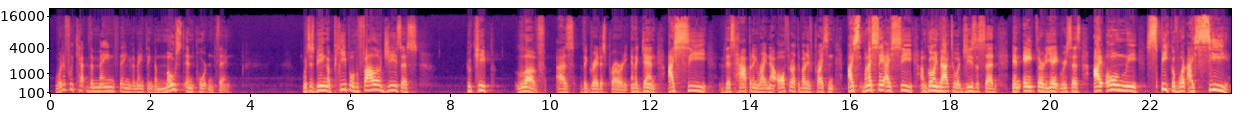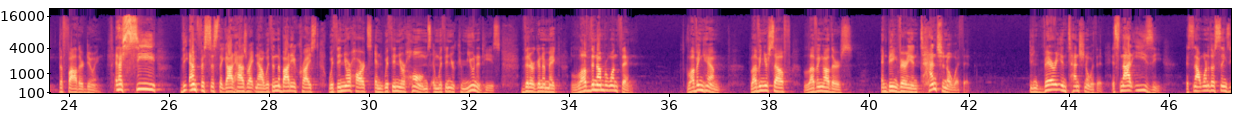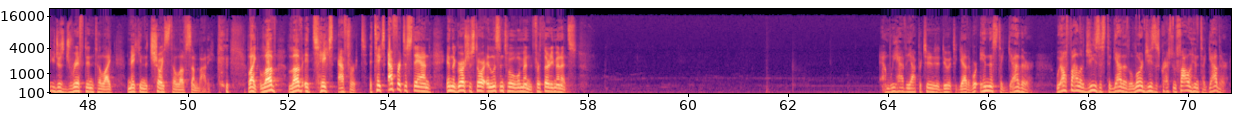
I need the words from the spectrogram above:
What if we kept the main thing, the main thing, the most important thing? which is being a people who follow Jesus, who keep love as the greatest priority. And again, I see this happening right now all throughout the body of Christ. And I, when I say I see, I'm going back to what Jesus said in 838, where he says, I only speak of what I see the Father doing. And I see the emphasis that God has right now within the body of Christ, within your hearts, and within your homes, and within your communities that are going to make love the number one thing loving Him, loving yourself, loving others, and being very intentional with it. Being very intentional with it. It's not easy. It's not one of those things that you just drift into like making the choice to love somebody. like love, love, it takes effort. It takes effort to stand in the grocery store and listen to a woman for 30 minutes And we have the opportunity to do it together. We're in this together. We all follow Jesus together, the Lord Jesus Christ. We follow him together.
